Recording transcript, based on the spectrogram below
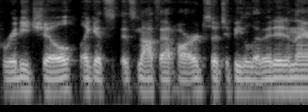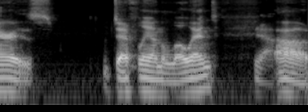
pretty chill. Like it's it's not that hard. So to be limited in there is definitely on the low end. Yeah. Uh,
